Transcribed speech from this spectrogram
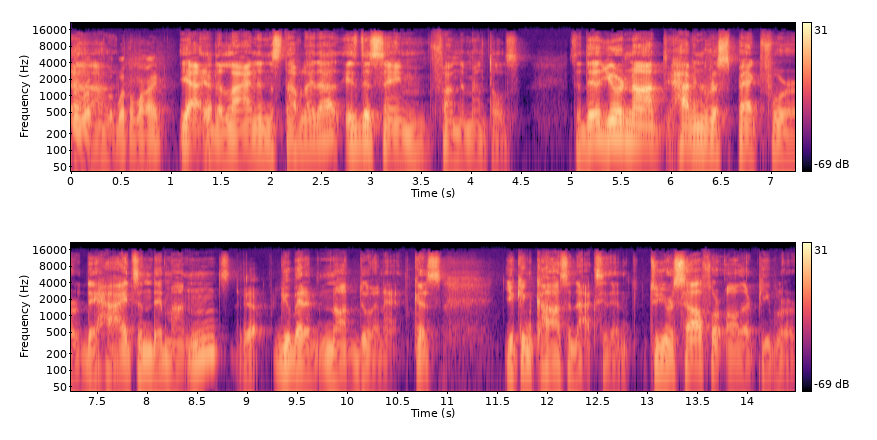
Uh, with, the line. yeah, the line and stuff like that. It's the same fundamentals. So that you're not having respect for the heights and the mountains. Yeah. You better not doing it because you can cause an accident to yourself or other people.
